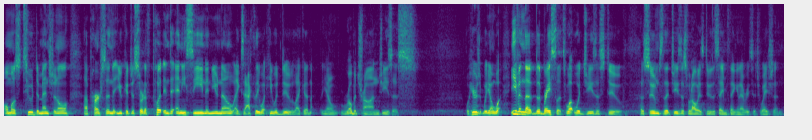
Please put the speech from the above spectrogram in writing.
almost two dimensional uh, person that you could just sort of put into any scene and you know exactly what he would do, like a, you know, Robotron Jesus. Well, here's, you know, what, even the, the bracelets, what would Jesus do? Assumes that Jesus would always do the same thing in every situation.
